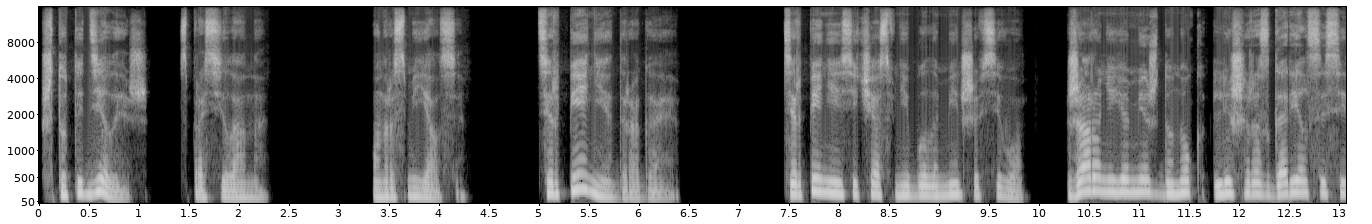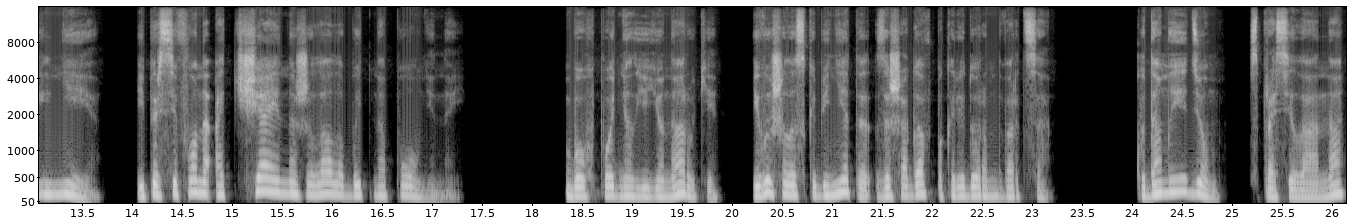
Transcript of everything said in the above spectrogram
«Что ты делаешь?» — спросила она. Он рассмеялся. «Терпение, дорогая». Терпения сейчас в ней было меньше всего. Жар у нее между ног лишь разгорелся сильнее, и Персифона отчаянно желала быть наполненной. Бог поднял ее на руки и вышел из кабинета, зашагав по коридорам дворца. «Куда мы идем?» — спросила она,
